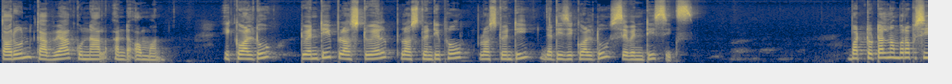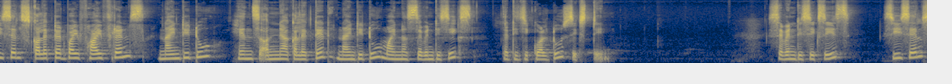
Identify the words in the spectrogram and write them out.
Tarun, Kavya, Kunal and Aman equal to 20 plus 12 plus 24 plus 20 that is equal to 76. But total number of seashells collected by 5 friends 92 hence Anya collected 92 minus 76 that is equal to 16. 76 is C cells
